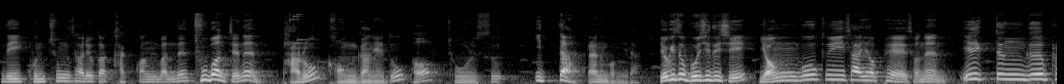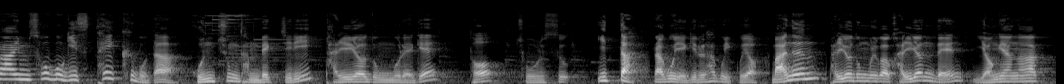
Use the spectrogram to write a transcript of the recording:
근데 이 곤충 사료가 각광받는 두 번째는 바로 건강에도 더 좋을 수 있다라는 겁니다. 여기서 보시듯이 영국 수의사 협회에서는 1등급 prime 소고기 스테이크보다 곤충 단백질이 반려동물에게 더 좋을 수 있다 라고 얘기를 하고 있고요. 많은 반려동물과 관련된 영양학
